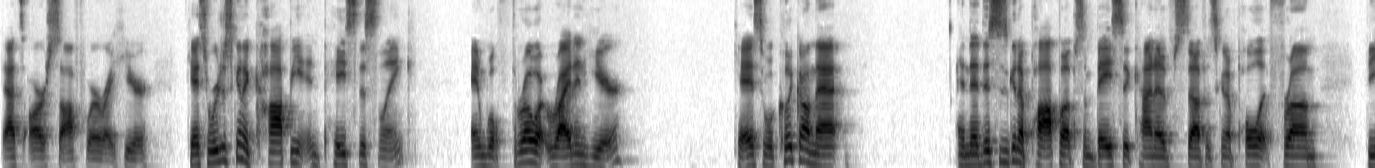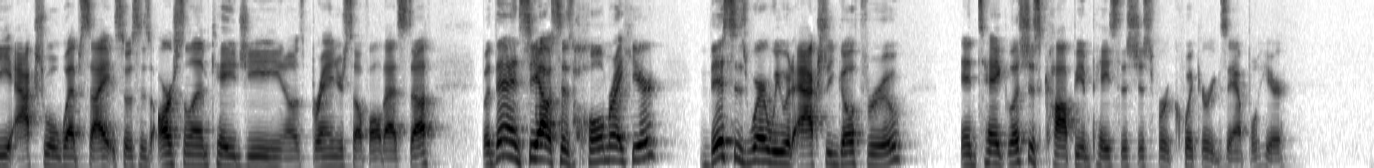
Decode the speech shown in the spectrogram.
that's our software right here. Okay so we're just gonna copy and paste this link and we'll throw it right in here. Okay so we'll click on that and then this is gonna pop up some basic kind of stuff. It's gonna pull it from the actual website. So it says Arsenal MKG you know it's brand yourself all that stuff. But then see how it says home right here? This is where we would actually go through and take let's just copy and paste this just for a quicker example here.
